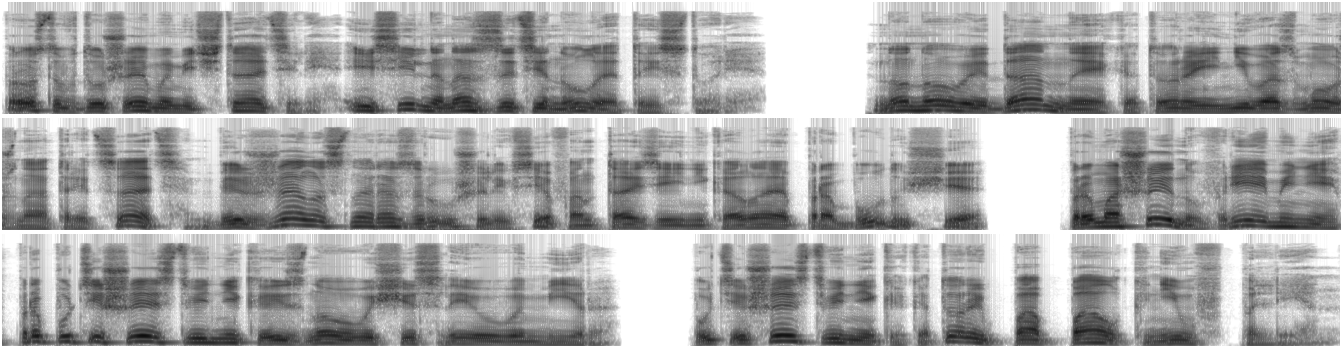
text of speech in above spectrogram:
Просто в душе мы мечтатели, и сильно нас затянула эта история. Но новые данные, которые невозможно отрицать, безжалостно разрушили все фантазии Николая про будущее, про машину времени, про путешественника из нового счастливого мира. Путешественника, который попал к ним в плен.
